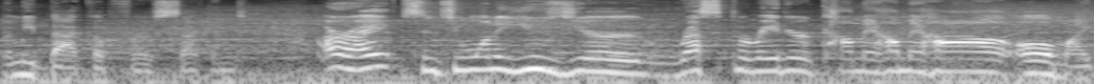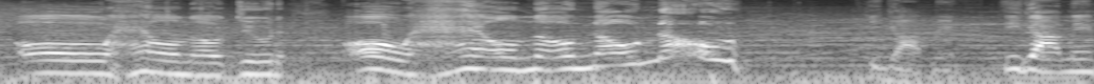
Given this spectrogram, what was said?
Let me back up for a second. Alright, since you want to use your respirator Kamehameha, oh my, oh hell no, dude. Oh hell no, no, no! He got me. He got me.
